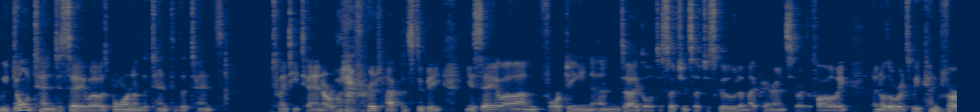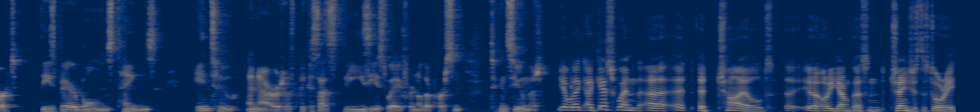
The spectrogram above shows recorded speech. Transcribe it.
we don't tend to say, well, I was born on the 10th of the 10th, 2010, or whatever it happens to be. You say, well, I'm 14 and I go to such and such a school and my parents are the following. In other words, we convert these bare bones things into a narrative because that's the easiest way for another person to consume it. Yeah, well, I, I guess when uh, a, a, child uh, or a young person changes the story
